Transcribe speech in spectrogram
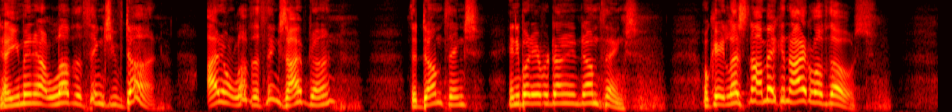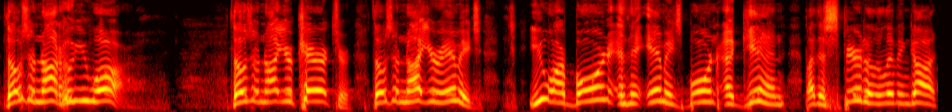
Now, you may not love the things you've done. I don't love the things I've done, the dumb things. Anybody ever done any dumb things? Okay, let's not make an idol of those. Those are not who you are. Those are not your character. Those are not your image. You are born in the image, born again by the Spirit of the living God,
